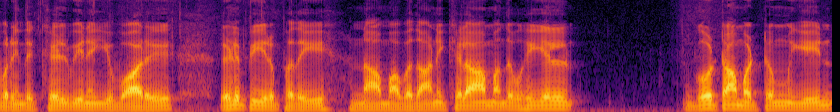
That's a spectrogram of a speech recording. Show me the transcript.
அவர் இந்த கேள்வியினை இவ்வாறு எழுப்பியிருப்பதை நாம் அவதானிக்கலாம். அந்த வகையில் கோட்டா மட்டும் ஏன்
